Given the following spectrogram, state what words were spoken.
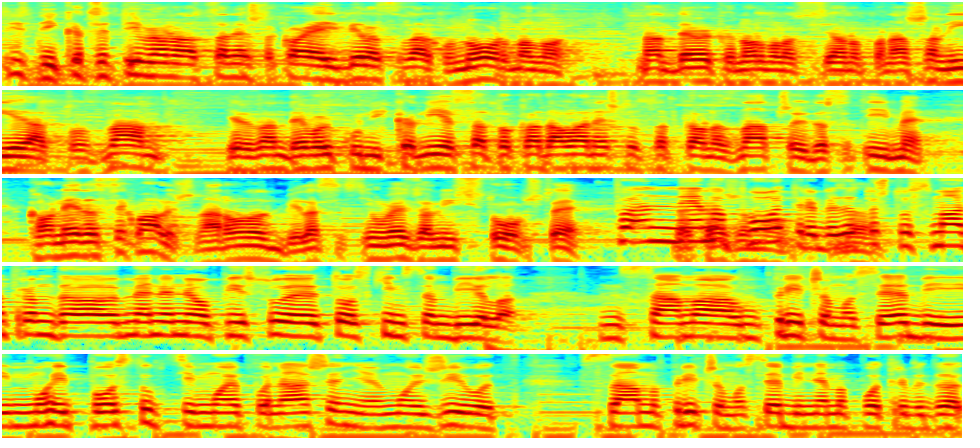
ti nikad se time ono sad nešto kao ja i bila sa Darkom normalno, na devojka normalno si se ono ponašala, nije ja to znam, jer znam devojku nikad nije sad to kao davala nešto sad kao na značaju da se time kao ne da se hvališ, naravno bila si s njim u vezi, ali nisi to uopšte... Pa nema potrebe, zato što smatram da mene ne opisuje to s kim sam bila. Sama pričam o sebi i moji postupci, moje ponašanje, moj život, sama pričam o sebi, nema potrebe da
